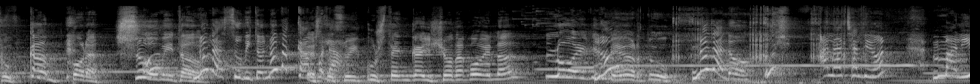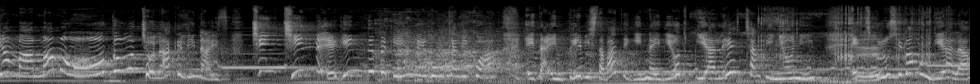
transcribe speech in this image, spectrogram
Nortzara zu, kanpora, subito. Nola subito, nola Ez kanpola? duzu ikusten gaixo dagoela, lo egin Lo? behar du. Nola lo? Ui, ala txaldeon? Maria mama moto txolak naiz. Txin, txin, egin depekin egun kalikoa. Eta entrevista bat egin nahi diot piale txampiñoni. Eksklusiba mundiala.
